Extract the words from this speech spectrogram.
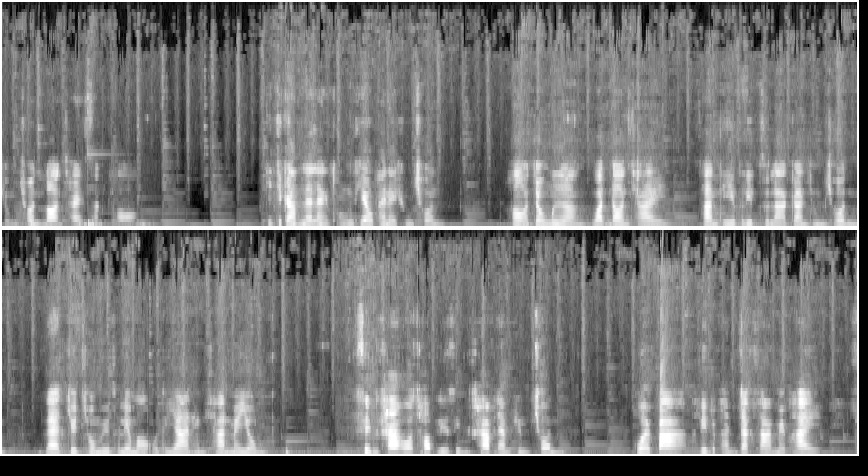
ชุมชนดอนชัยสักทอง กิจกรรมและแหล่งท่องเที่ยวภายในชุมชน หอเจ้าเมือง วัดดอนชัย สถานที่ผลิตสุราการชุมชน และจุดชมวิวทะเลหมอกอุทยานแห่งชาติแม่ยม สินค้าโอท็อปหรือสินค้าประจำชุมชน กล้วยป่า ผลิตภัณฑ์จากสารไม้ไผ่ส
